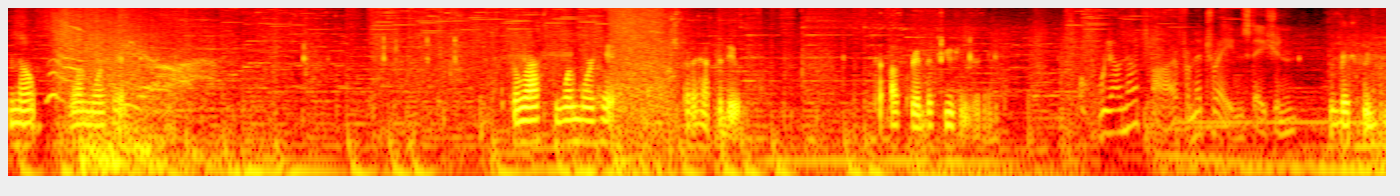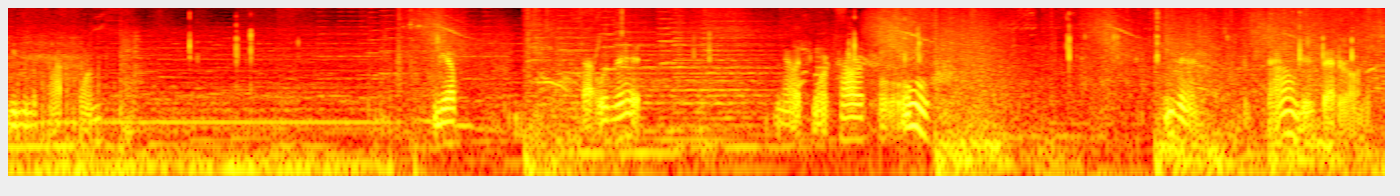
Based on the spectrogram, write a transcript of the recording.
Nope, one more hit. The last one more hit that I have to do to upgrade the fusion grenade. We are not far from the train station. basically beating the platform. Yep. That was it. Now it's more powerful. Ooh. Even the sound is better on it.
